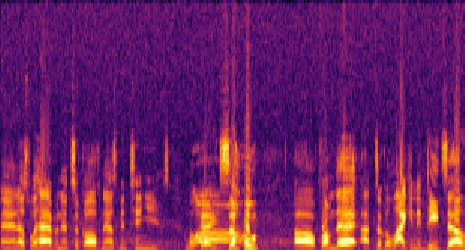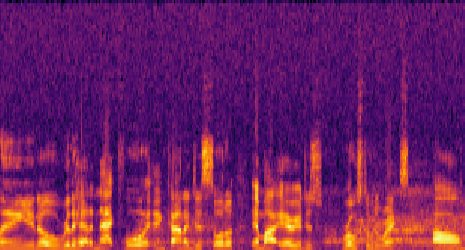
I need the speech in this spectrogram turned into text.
And that's what happened and took off. Now it's been 10 years. Wow. Okay. So uh, from that, I took a liking to detailing, you know, really had a knack for it and kind of just sort of in my area just rose through the ranks. Um,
